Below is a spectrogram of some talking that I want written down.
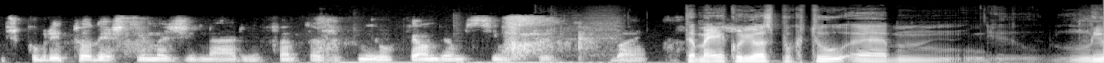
descobri todo este imaginário infantil-juvenil, que é onde eu me sinto bem. Também é curioso porque tu. Um li,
